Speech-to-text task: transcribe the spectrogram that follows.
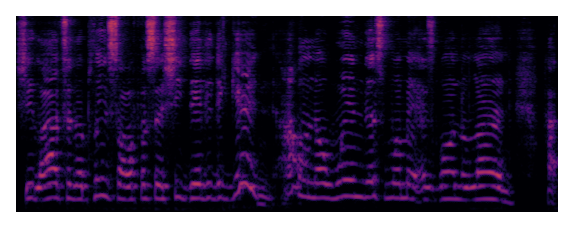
she lied to the police officer. She did it again. I don't know when this woman is going to learn how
